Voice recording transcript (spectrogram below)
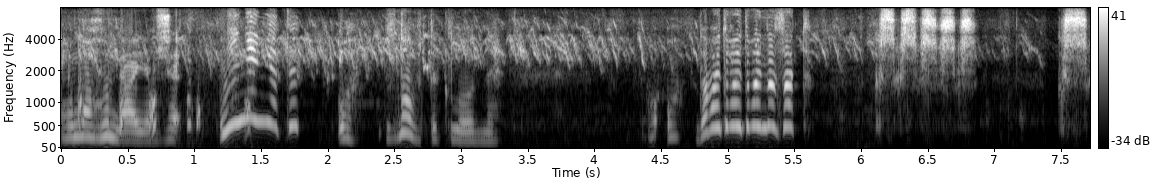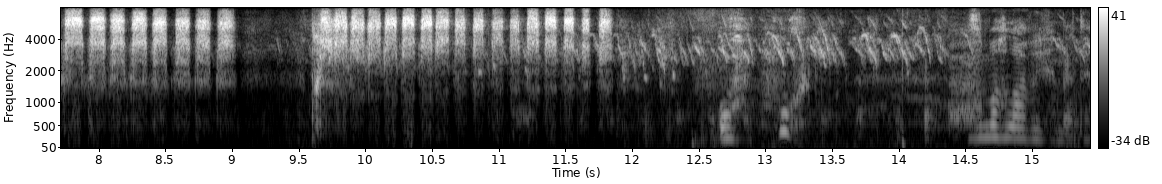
Вона гуляє вже. Ні-ні-ні, ти. О, знов текло одне. О, о, давай, давай, давай назад. Змогла вигнати.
